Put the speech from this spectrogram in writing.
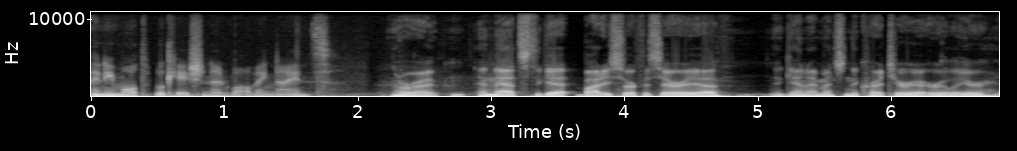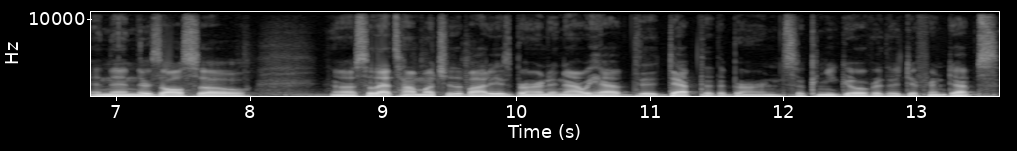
any multiplication involving nines. All right. And that's to get body surface area. Again, I mentioned the criteria earlier. And then there's also, uh, so that's how much of the body is burned. And now we have the depth of the burn. So can you go over the different depths?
